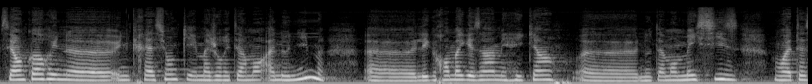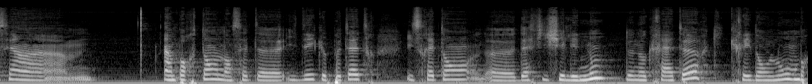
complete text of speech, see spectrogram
C'est encore une, une, création qui est majoritairement anonyme. les grands magasins américains, notamment Macy's vont être assez importants dans cette euh, idée que peut-être il serait temps euh, d'afficher les noms de nos créateurs qui créent dans l'ombre,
